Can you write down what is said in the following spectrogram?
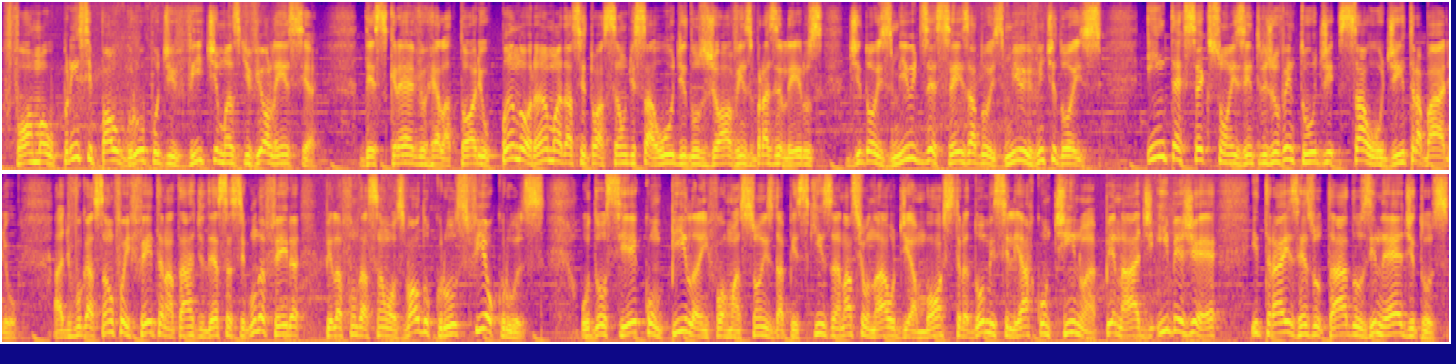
forma o principal grupo de vítimas de violência. Descreve o relatório Panorama da Situação de Saúde dos Jovens Brasileiros de 2016 a 2022 intersecções entre juventude, saúde e trabalho. A divulgação foi feita na tarde desta segunda-feira pela Fundação Oswaldo Cruz Fiocruz. O dossiê compila informações da Pesquisa Nacional de Amostra Domiciliar Contínua, PNAD-IBGE, e traz resultados inéditos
